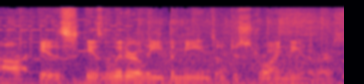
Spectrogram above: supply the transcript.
uh, is is literally the means of destroying the universe.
